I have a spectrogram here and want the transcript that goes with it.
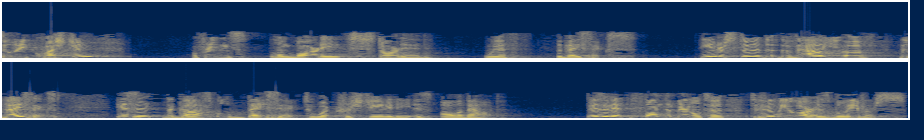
silly question. Well, friends, Lombardi started with the basics. He understood the, the value of the basics. Isn't the gospel basic to what Christianity is all about? Isn't it fundamental to, to who we are as believers?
